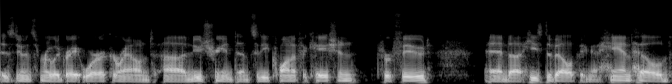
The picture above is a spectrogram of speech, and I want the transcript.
is doing some really great work around uh, nutrient density quantification for food. And uh, he's developing a handheld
